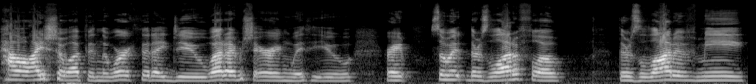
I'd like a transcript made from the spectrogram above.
How i show up in the work that i do what i'm sharing with you right? So it, there's a lot of flow there's a lot of me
